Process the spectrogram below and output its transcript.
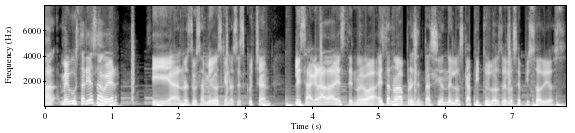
Ah, me gustaría saber si a nuestros amigos que nos escuchan les agrada este nueva, esta nueva presentación de los capítulos, de los episodios.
